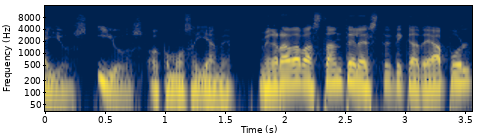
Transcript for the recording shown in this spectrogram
iOS, iOS o como se llame. Me agrada bastante la estética de Apple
